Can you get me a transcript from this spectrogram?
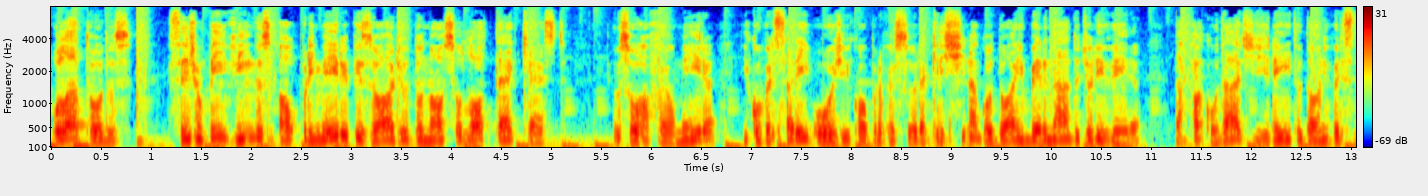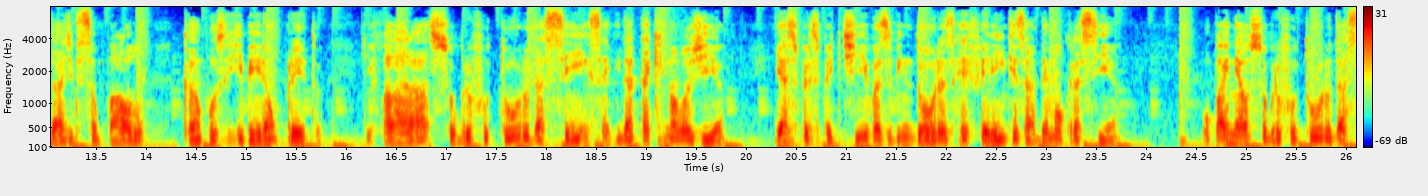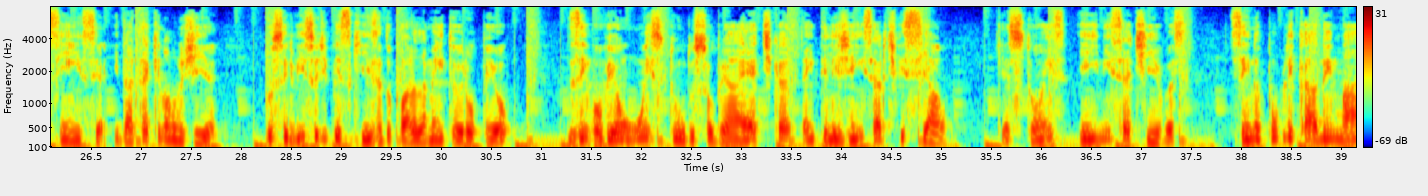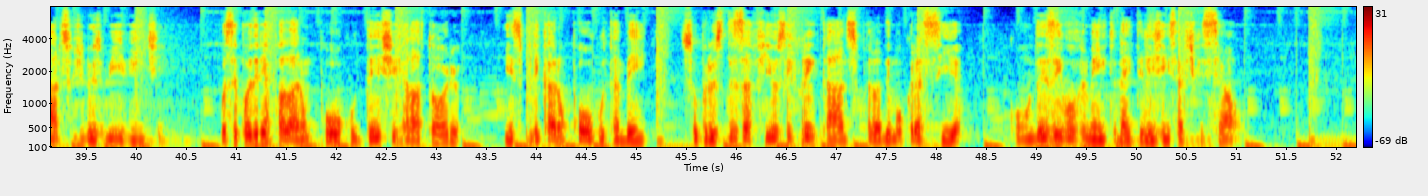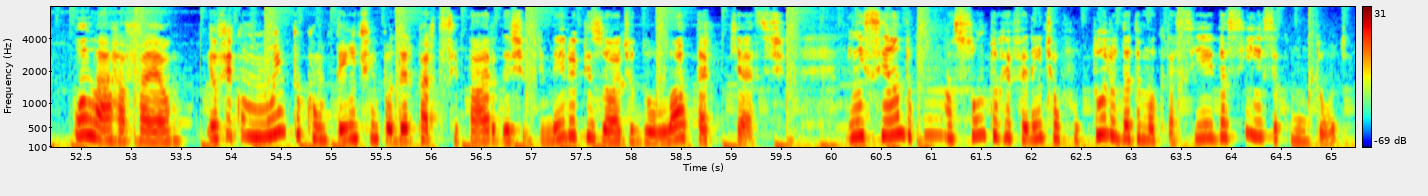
Olá a todos, sejam bem-vindos ao primeiro episódio do nosso Lawtech Cast. Eu sou Rafael Meira e conversarei hoje com a professora Cristina Godoy Bernardo de Oliveira, da Faculdade de Direito da Universidade de São Paulo, campus Ribeirão Preto, que falará sobre o futuro da ciência e da tecnologia e as perspectivas vindouras referentes à democracia. O painel sobre o futuro da ciência e da tecnologia do Serviço de Pesquisa do Parlamento Europeu desenvolveu um estudo sobre a ética da inteligência artificial, questões e iniciativas, sendo publicado em março de 2020. Você poderia falar um pouco deste relatório e explicar um pouco também sobre os desafios enfrentados pela democracia com o desenvolvimento da inteligência artificial? Olá, Rafael. Eu fico muito contente em poder participar deste primeiro episódio do LawTechCast, iniciando com um assunto referente ao futuro da democracia e da ciência como um todo.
